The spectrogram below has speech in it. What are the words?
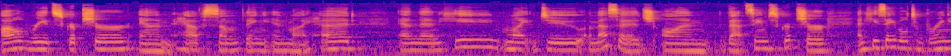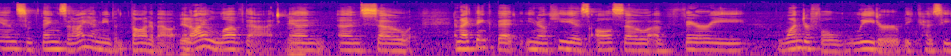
I'll read scripture and have something in my head, and then he might do a message on that same scripture, and he's able to bring in some things that I hadn't even thought about. Yeah. And I love that. Mm-hmm. And and so and I think that, you know, he is also a very wonderful leader because he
